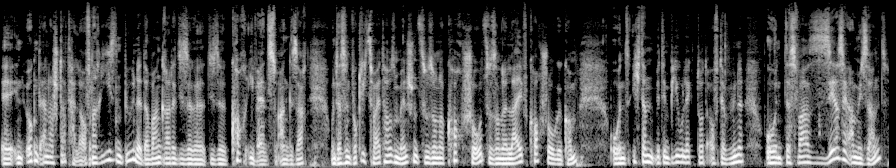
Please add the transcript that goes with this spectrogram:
äh, in irgendeiner Stadthalle, auf einer riesen Bühne. Da waren gerade diese, diese Koch-Events so angesagt. Und da sind wirklich 2000 Menschen zu so einer Kochshow, zu so einer Live-Kochshow gekommen. Und ich dann mit dem Biolek dort auf der Bühne. Und das war sehr, sehr amüsant.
